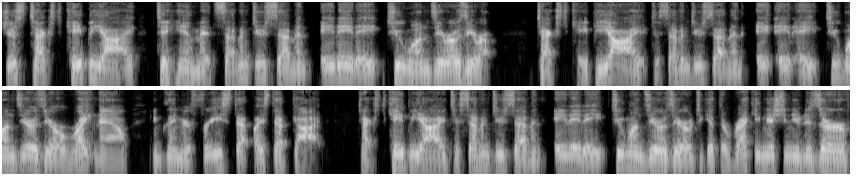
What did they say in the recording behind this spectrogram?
Just text KPI to him at 727 888 2100. Text KPI to 727 888 2100 right now and claim your free step by step guide. Text KPI to 727 888 2100 to get the recognition you deserve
